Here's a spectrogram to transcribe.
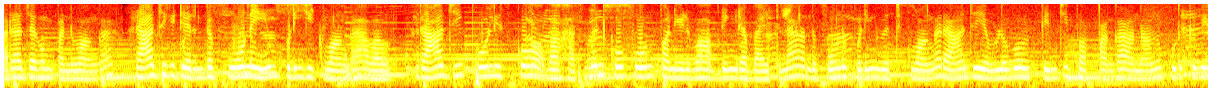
அராஜகம் பண்ணுவாங்க. ராஜிக்கிட்ட இருந்த ஃபோனையும் பிடுங்கிக்குவாங்க. அவ ராஜி போ போலீஸ்க்கோ அவள் ஹஸ்பண்ட்க்கோ ஃபோன் பண்ணிடுவா அப்படிங்கிற பயத்தில் அந்த ஃபோனை பிடுங்கி வச்சுக்குவாங்க. ராஜி எவ்வளவோ கெஞ்சி பார்ப்பாங்க. ஆனாலும் கொடுக்கவே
